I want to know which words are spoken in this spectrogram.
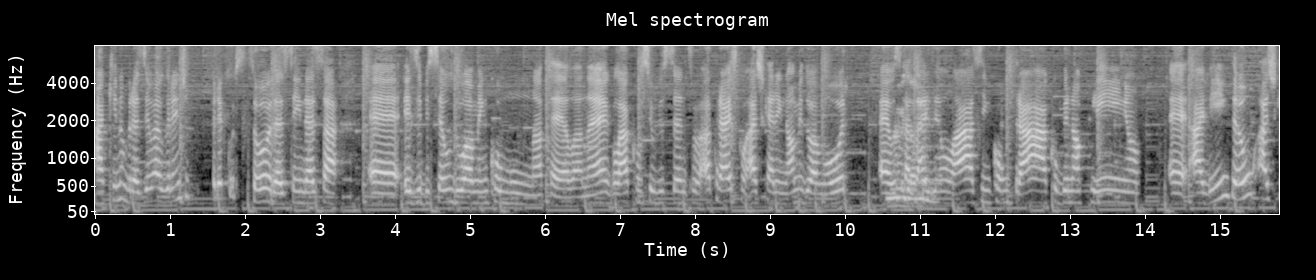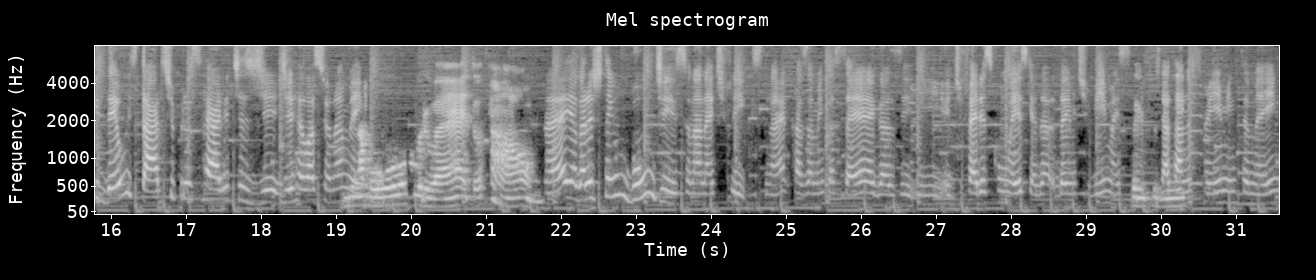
aqui no Brasil, é o grande precursor, assim, dessa é, exibição do homem comum na tela, né? Lá com o Silvio Santos atrás, com, acho que era Em Nome do Amor. É, os casais iam lá se encontrar com o binoclinho é, ali, então, acho que deu start para os realities de, de relacionamento. Namoro, é, total. É, e agora a gente tem um boom disso na Netflix, né? Casamento às cegas e, e de férias com um ex, que é da, da MTV, mas MTV. já tá no streaming também.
